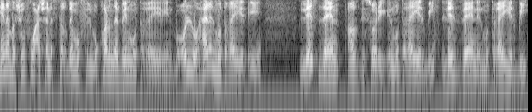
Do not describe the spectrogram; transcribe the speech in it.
هنا بشوفه عشان استخدمه في المقارنة بين متغيرين. بقول له هل المتغير A؟ less than قصدي sorry المتغير B less than المتغير B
